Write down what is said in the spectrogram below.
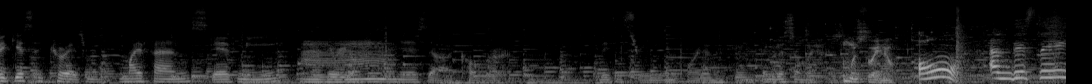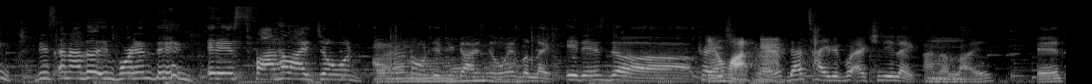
biggest encouragement my fans gave me here we go Mm. here's the cover this is really important thank you so much for สมุดสวยเนาะ Oh, and this thing, this another important thing. It is Fat Halai Joan. I don't know if you guys know it, but like it is the tradition what, herb yeah? that Thai people actually like analyze it.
